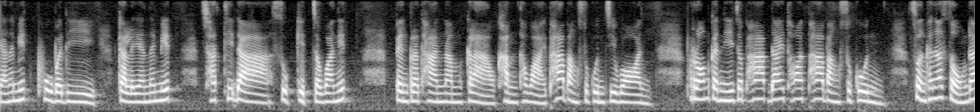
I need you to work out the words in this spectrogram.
ยาณมิตรภูบดีกัลยาณมิตรชัตธิดา สุกิจจวานิช เป็นประธานนำกล่าวคำถวายผ้าบางสุกุลจีวร พร้อมกันนี้เจ้าภาพได้ทอดผ้าบางสุกุล ส่วนคณะสงฆ์ได้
